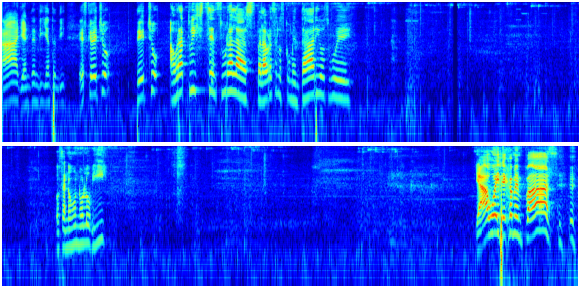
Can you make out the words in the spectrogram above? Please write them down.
Ah, ya entendí, ya entendí. Es que de hecho, de hecho, ahora Twitch censura las palabras en los comentarios, güey. O sea, no, no lo vi. Ya, güey, déjame en paz.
